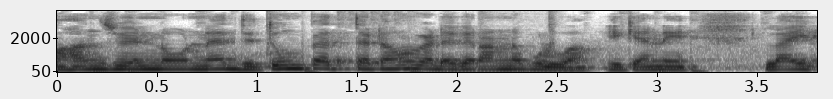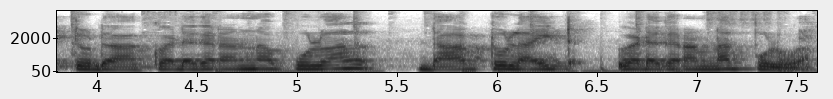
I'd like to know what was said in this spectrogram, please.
මහන්සුවෙන් ඕන්න දෙතුම් පැත්තටම වැඩ කරන්න පුළුවන්. එකැනේ ලයිට්ට ඩාක් වැඩ කරන්න පුළුවන් ඩාක්ට ලයිට් වැඩ කරන්නත් පුළුවන්.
